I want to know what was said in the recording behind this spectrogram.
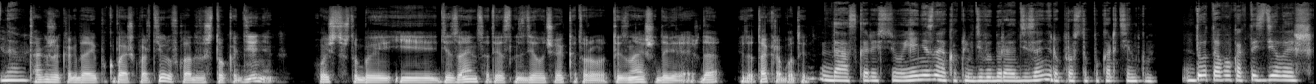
Да. Также, когда и покупаешь квартиру, вкладываешь столько денег, хочется, чтобы и дизайн, соответственно, сделал человек, которого ты знаешь и доверяешь, да? Это так работает? Да, скорее всего. Я не знаю, как люди выбирают дизайнера просто по картинкам. До того, как ты сделаешь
